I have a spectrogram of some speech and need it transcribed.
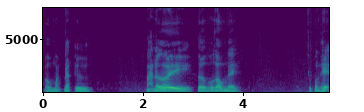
Bầu mặt đất ư. Bạn ơi, tớ có gồng đấy. Chúc bằng hết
